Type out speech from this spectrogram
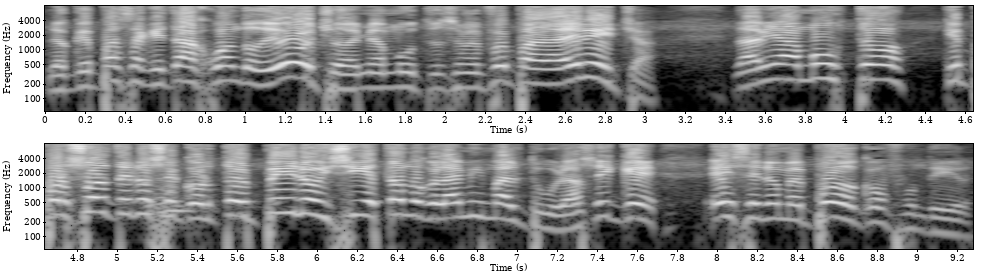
Lo que pasa es que estaba jugando de 8 Damián Musto. Se me fue para la derecha. Damián Musto, que por suerte no se cortó el pelo y sigue estando con la misma altura. Así que ese no me puedo confundir.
